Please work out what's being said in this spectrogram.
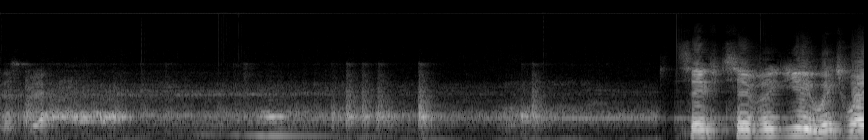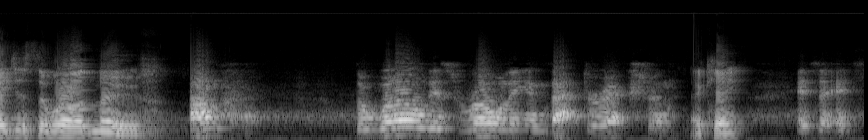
This bit. So, so for you, which way does the world move? Um, the world is rolling in that direction. Okay. It's a, it's,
